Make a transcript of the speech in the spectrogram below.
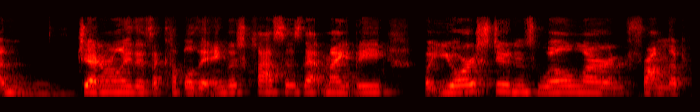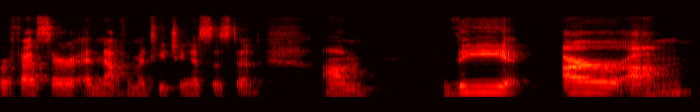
um, generally, there's a couple of the English classes that might be, but your students will learn from the professor and not from a teaching assistant. Um, the our um,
